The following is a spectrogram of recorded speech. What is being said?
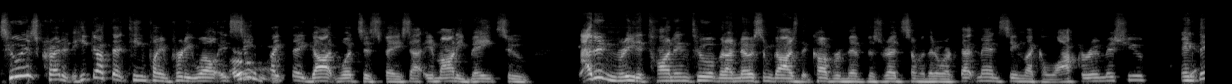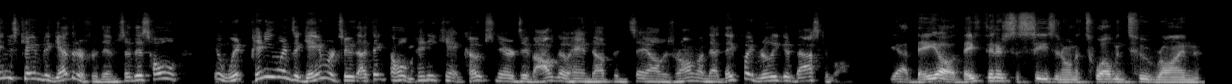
to his credit, he got that team playing pretty well. It seemed like they got what's his face, uh, Emoni Bates, who I didn't read a ton into it, but I know some guys that cover Memphis read some of their work. That man seemed like a locker room issue, and things came together for them. So this whole you know, when Penny wins a game or two, I think the whole Penny can't coach narrative. I'll go hand up and say I was wrong on that. They played really good basketball. Yeah, they uh they finished the season on a 12 and 2 run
